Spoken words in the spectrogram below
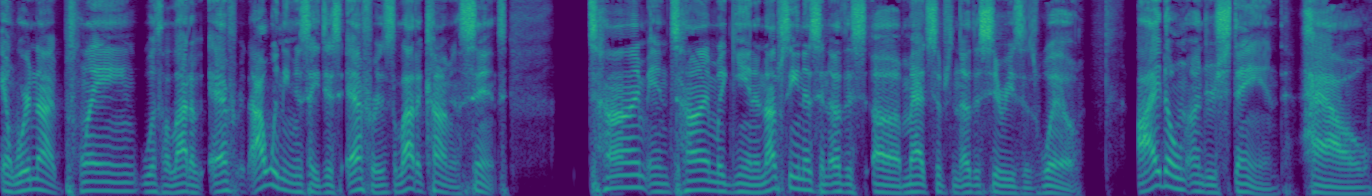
and we're not playing with a lot of effort, I wouldn't even say just effort, it's a lot of common sense. Time and time again, and I've seen this in other uh, matchups and other series as well. I don't understand how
